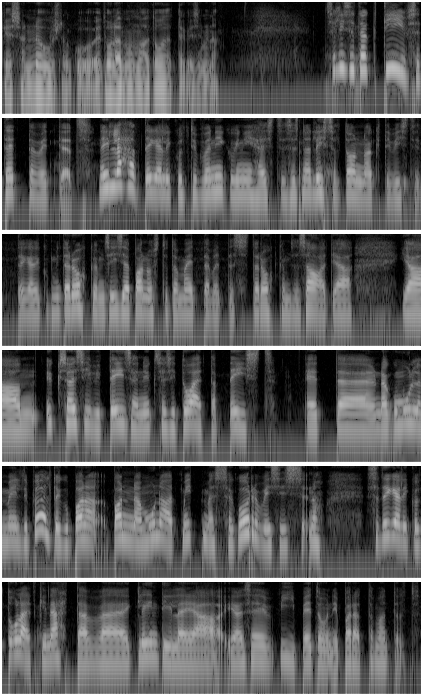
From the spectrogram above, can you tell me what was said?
kes on nõus nagu tulema oma toodetega sinna? sellised aktiivsed ettevõtjad, neil läheb tegelikult juba niikuinii hästi, sest nad lihtsalt on aktivistid. tegelikult mida rohkem sa ise panustad oma ettevõttesse, seda rohkem sa saad ja ja üks asi viib teiseni, üks asi toetab teist et äh, nagu mulle meeldib öelda, kui pana, panna munad mitmesse korvi, siis noh, sa tegelikult oledki nähtav äh, kliendile ja, ja see viib eduni paratamatult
